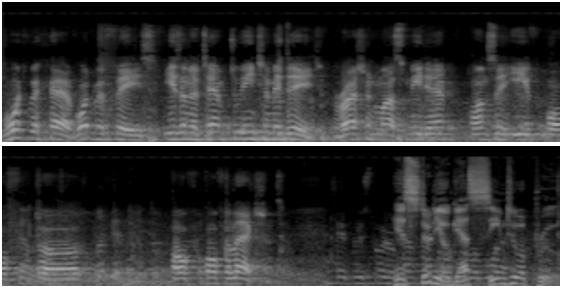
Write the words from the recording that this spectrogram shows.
what we have, what we face, is an attempt to intimidate Russian mass media on the eve of, uh, of, of elections. His studio guests seem to approve.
